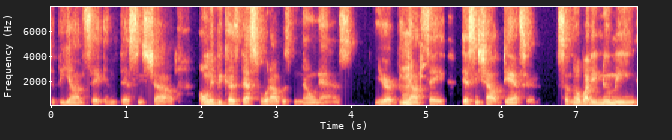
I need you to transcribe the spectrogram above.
the Beyonce and Destiny's Child only because that's what I was known as. You're a Mm. Beyonce Destiny's Child dancer. So nobody knew me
